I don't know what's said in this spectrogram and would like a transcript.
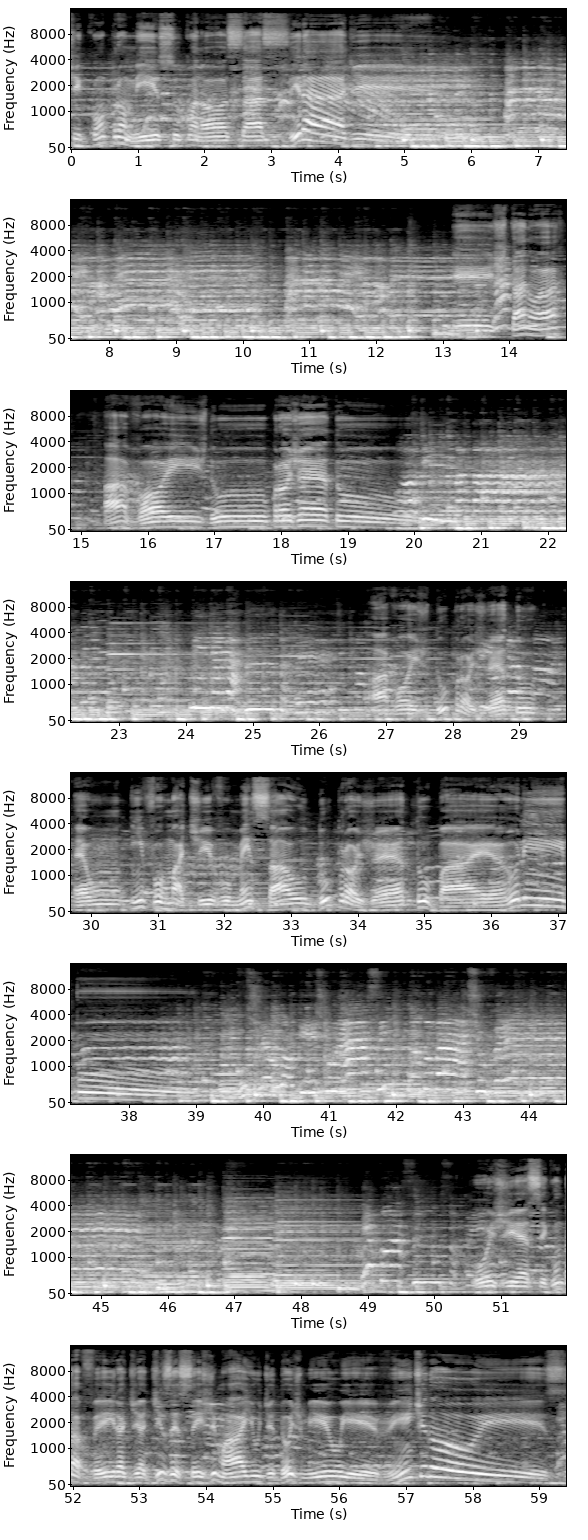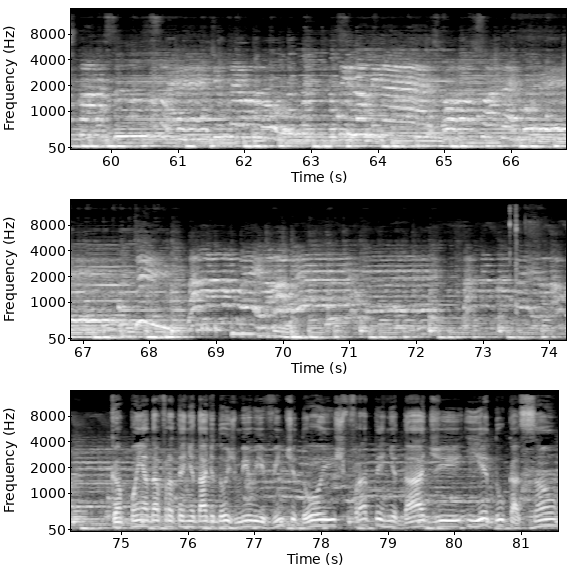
Ambiente, compromisso com a nossa cidade. Está no ar a voz do projeto. Informativo mensal do projeto Bairro Limpo. O céu logo escurece quando vai chover. Hoje é segunda-feira, dia 16 de maio de 2022. Campanha da Fraternidade 2022, Fraternidade e Educação,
